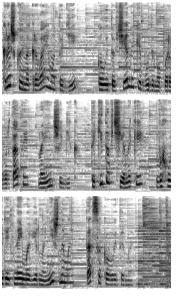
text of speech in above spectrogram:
Кришкою накриваємо тоді, коли товченики будемо перевертати на інший бік. Такі товченики виходять неймовірно ніжними та соковитими.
